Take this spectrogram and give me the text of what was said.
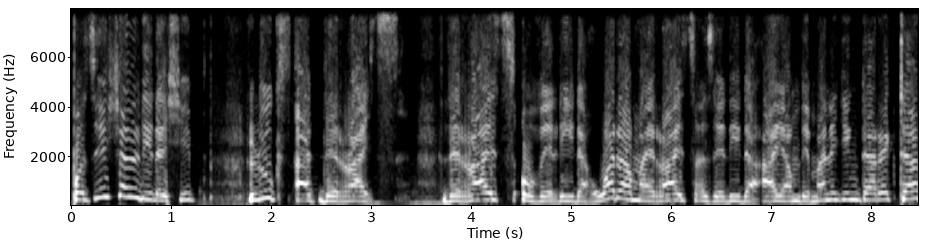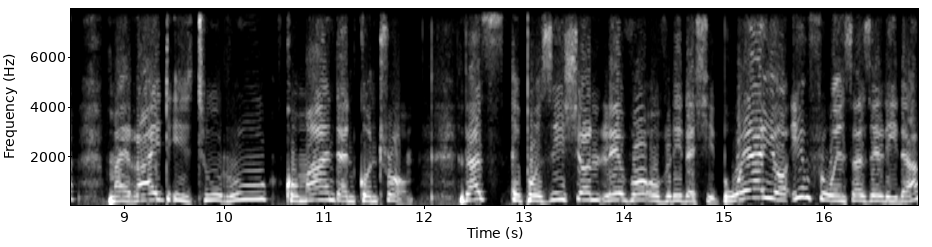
Position leadership looks at the rights, the rights of a leader. What are my rights as a leader? I am the managing director. My right is to rule, command, and control. That's a position level of leadership where your influence as a leader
